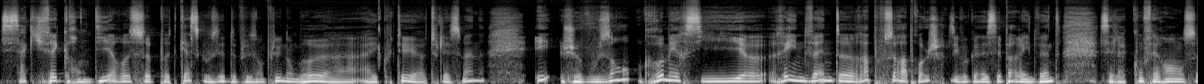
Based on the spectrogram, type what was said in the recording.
C'est ça qui fait grandir ce podcast que vous êtes de plus en plus nombreux à, écouter euh, toutes les semaines. Et je vous en remercie. Euh, Reinvent euh, se rapproche. Si vous ne connaissez pas Reinvent, c'est la conférence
